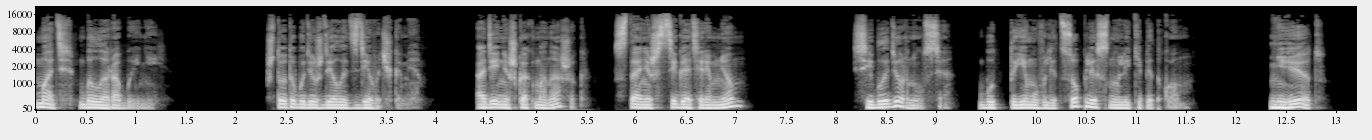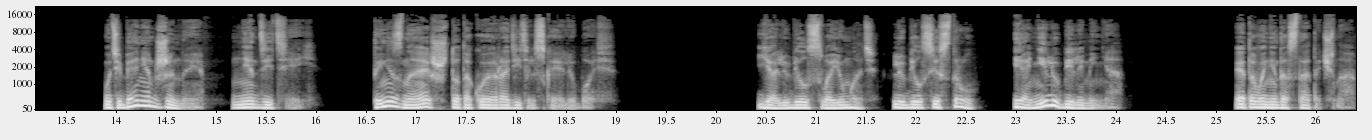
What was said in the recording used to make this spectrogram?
мать была рабыней. Что ты будешь делать с девочками? Оденешь как монашек? Станешь стегать ремнем? Сиблый дернулся, будто ему в лицо плеснули кипятком. Нет. У тебя нет жены, нет детей. Ты не знаешь, что такое родительская любовь. Я любил свою мать, любил сестру, и они любили меня. Этого недостаточно.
